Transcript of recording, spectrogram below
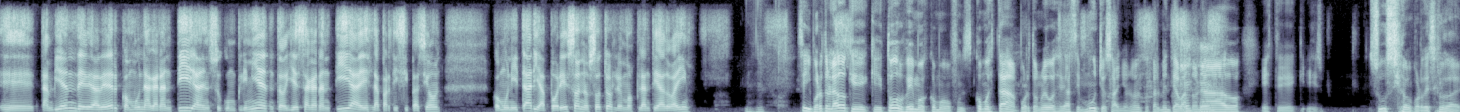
Eh, también debe haber como una garantía en su cumplimiento y esa garantía es la participación comunitaria. Por eso nosotros lo hemos planteado ahí. Sí, por otro lado, que, todos vemos cómo, cómo, está Puerto Nuevo desde hace muchos años, ¿no? Totalmente abandonado, este, sucio, por decirlo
